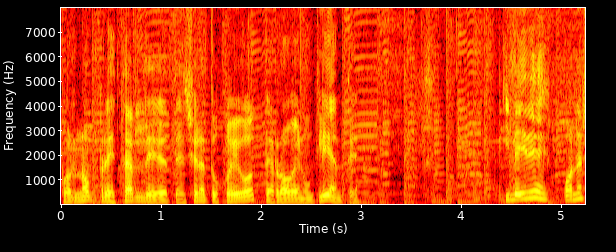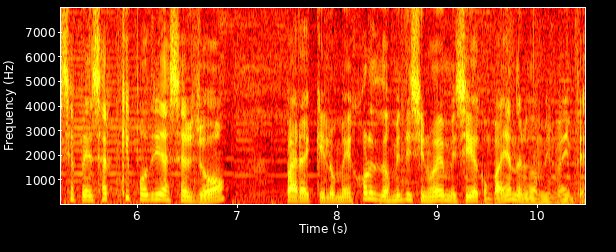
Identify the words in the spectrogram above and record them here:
por no prestarle atención a tu juego te roben un cliente. Y la idea es ponerse a pensar qué podría hacer yo para que lo mejor de 2019 me siga acompañando en el 2020.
